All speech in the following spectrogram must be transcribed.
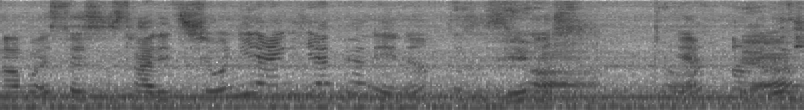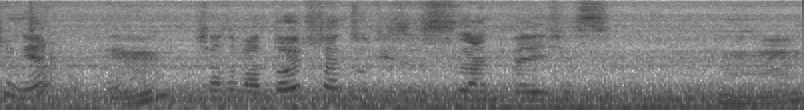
Aber ist das Tradition hier eigentlich Erdbeeren? Nee, ne? Das ist Ja, aus- ja? Ach, ja. ja. schon, ja? Okay. Mhm. Ich dachte, war Deutschland so dieses Land welches. Mhm.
